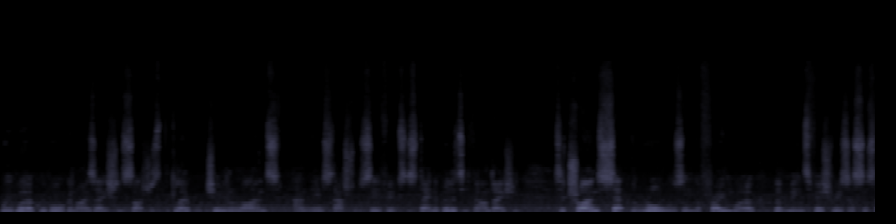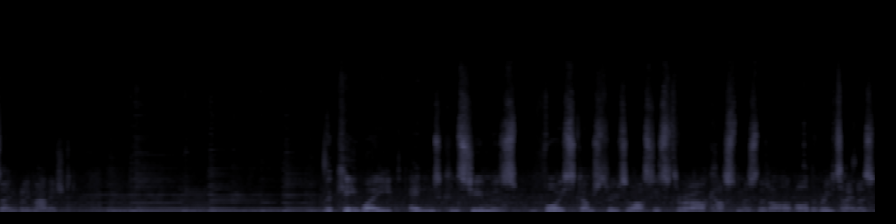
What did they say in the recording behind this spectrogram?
We work with organisations such as the Global Tuna Alliance and the International Seafood Sustainability Foundation to try and set the rules and the framework that means fisheries are sustainably managed. The key way end consumers' voice comes through to us is through our customers that are, are the retailers.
